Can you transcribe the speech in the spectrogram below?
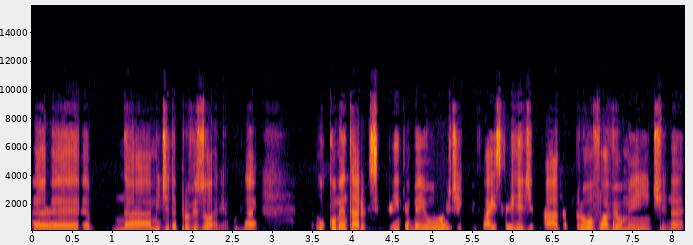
é, na medida provisória. Né? O comentário que se tem também hoje, que vai ser reeditada provavelmente, né,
